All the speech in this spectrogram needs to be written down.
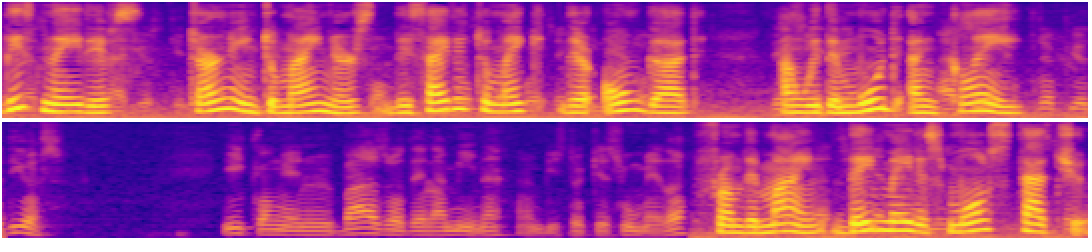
These natives, turned into miners, decided to make their own god, and with the mud and clay from the mine, they made a small statue,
